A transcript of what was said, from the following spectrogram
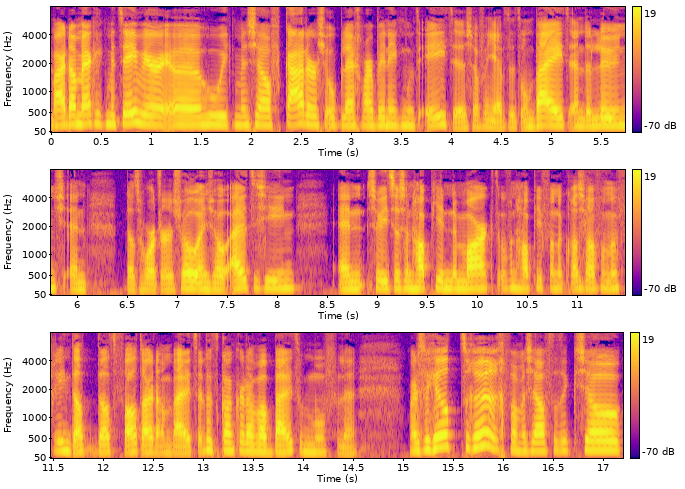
Maar dan merk ik meteen weer eh, hoe ik mezelf kaders opleg waarbinnen ik moet eten. Zo van, je hebt het ontbijt en de lunch en dat hoort er zo en zo uit te zien. En zoiets als een hapje in de markt of een hapje van de croissant van mijn vriend, dat, dat valt daar dan buiten. Dat kan ik er dan wel buiten moffelen. Maar het is ook heel treurig van mezelf dat ik zo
